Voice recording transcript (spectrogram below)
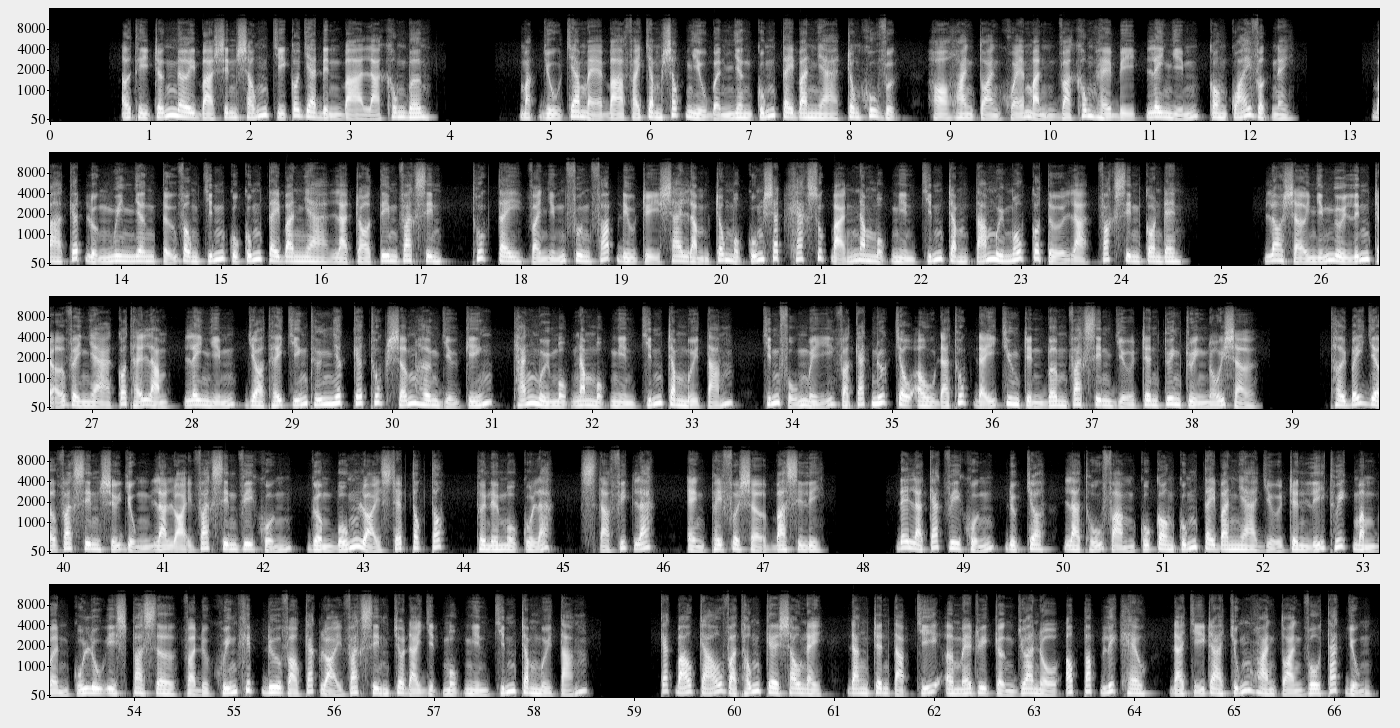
Ở thị trấn nơi bà sinh sống chỉ có gia đình bà là không bơm. Mặc dù cha mẹ bà phải chăm sóc nhiều bệnh nhân cúm Tây Ban Nha trong khu vực, họ hoàn toàn khỏe mạnh và không hề bị lây nhiễm con quái vật này. Bà kết luận nguyên nhân tử vong chính của cúm Tây Ban Nha là trò tiêm vaccine, thuốc Tây và những phương pháp điều trị sai lầm trong một cuốn sách khác xuất bản năm 1981 có tựa là Vaccine Condem. Lo sợ những người lính trở về nhà có thể làm lây nhiễm do Thế chiến thứ nhất kết thúc sớm hơn dự kiến, tháng 11 năm 1918, chính phủ Mỹ và các nước châu Âu đã thúc đẩy chương trình bơm vaccine dựa trên tuyên truyền nỗi sợ. Thời bấy giờ vaccine sử dụng là loại vaccine vi khuẩn, gồm 4 loại Streptococcus, Pneumococcal, Staphylococcus, and Pfeiffer bacilli. Đây là các vi khuẩn được cho là thủ phạm của con cúm Tây Ban Nha dựa trên lý thuyết mầm bệnh của Louis Pasteur và được khuyến khích đưa vào các loại vaccine cho đại dịch 1918. Các báo cáo và thống kê sau này, đăng trên tạp chí American Journal of Public Health, đã chỉ ra chúng hoàn toàn vô tác dụng.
